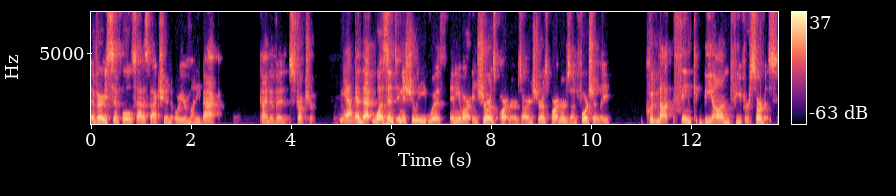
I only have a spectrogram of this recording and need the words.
a very simple satisfaction or your money back kind of a structure yeah and that wasn't initially with any of our insurance partners our insurance partners unfortunately could not think beyond fee for service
